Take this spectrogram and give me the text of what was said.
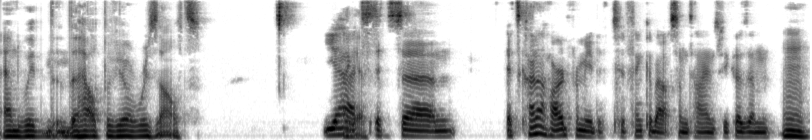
and with Mhm. the help of your results. Yeah, it's, it's, um, it's kind of hard for me to, to think about sometimes because I'm, Mm.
